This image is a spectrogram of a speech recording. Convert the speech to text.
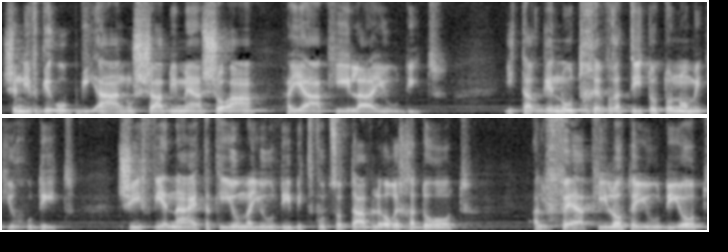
שנפגעו פגיעה אנושה בימי השואה היה הקהילה היהודית. התארגנות חברתית אוטונומית ייחודית שאפיינה את הקיום היהודי בתפוצותיו לאורך הדורות. אלפי הקהילות היהודיות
